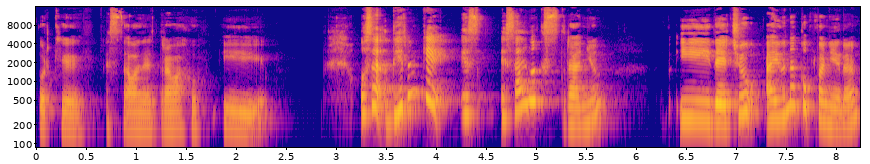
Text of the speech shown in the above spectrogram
porque estaba en el trabajo y, o sea, vieron que es, es algo extraño y de hecho hay una compañera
